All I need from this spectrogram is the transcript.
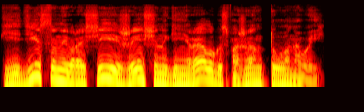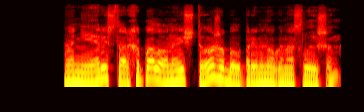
к единственной в России женщине-генералу госпоже Антоновой. О ней Аристарх Аполлонович тоже был премного наслышан.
